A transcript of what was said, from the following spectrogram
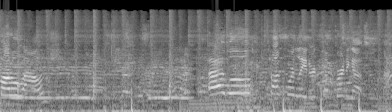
model lounge. I will talk more later because I'm burning up.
